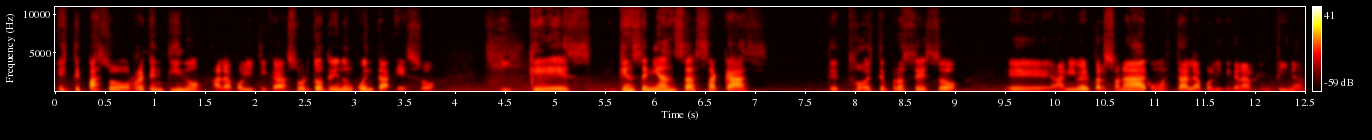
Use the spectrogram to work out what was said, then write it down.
este paso repentino a la política, sobre todo teniendo en cuenta eso, y qué es ¿qué enseñanzas sacás de todo este proceso eh, a nivel personal? ¿Cómo está la política en Argentina?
